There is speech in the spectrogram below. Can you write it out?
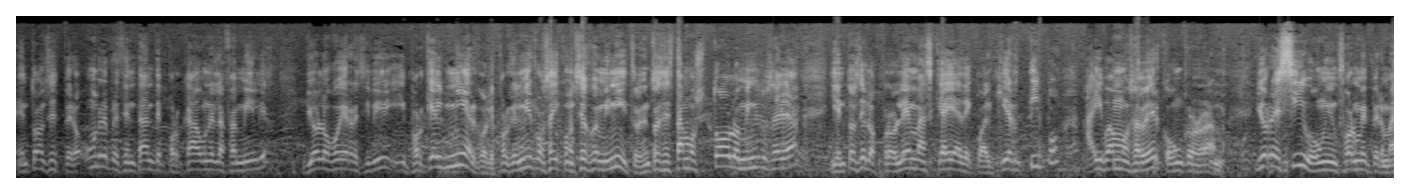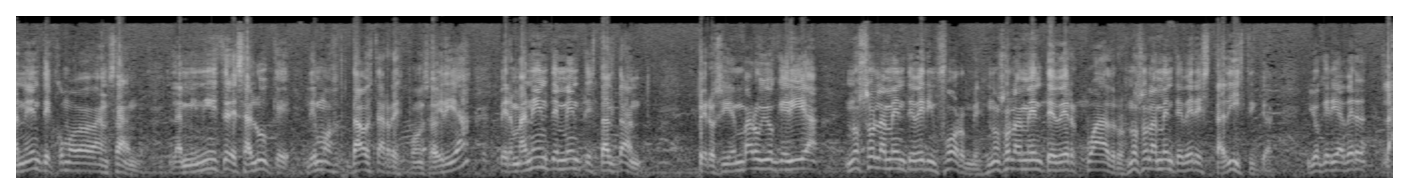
Entonces, pero un representante por cada una de las familias, yo los voy a recibir. ¿Y por qué el miércoles? Porque el miércoles hay Consejo de Ministros. Entonces estamos todos los ministros allá y entonces los problemas que haya de cualquier tipo, ahí vamos a ver con un cronograma. Yo recibo un informe permanente de cómo va avanzando. La ministra de Salud, que le hemos dado esta responsabilidad, permanentemente está al tanto. Pero sin embargo yo quería no solamente ver informes, no solamente ver cuadros, no solamente ver estadísticas, yo quería ver las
